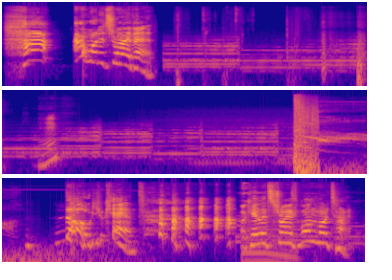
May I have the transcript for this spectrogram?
Ha! I want to try that. Okay. No, you can't. okay, let's try it one more time.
